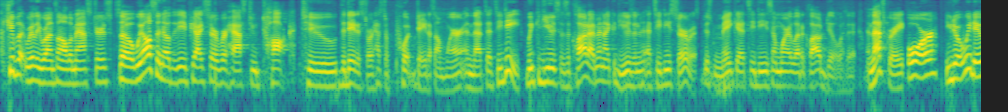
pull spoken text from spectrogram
kubelet really runs on all the masters. So we also know that the API server has to talk to the data store. It has to put data somewhere, and that's etcd. We could use, as a cloud admin, I could use an etcd service. Just make etcd somewhere, let a cloud deal with it. And that's great. Or you do what we do,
